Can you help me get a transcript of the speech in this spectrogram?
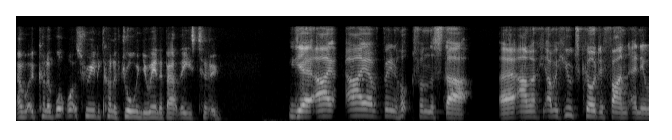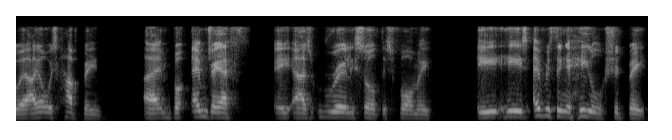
And kind of what, what's really kind of drawing you in about these two? Yeah, I, I have been hooked from the start. Uh, I'm, a, I'm a huge Cody fan anyway. I always have been. Um, but MJF has really sold this for me. He he's everything a heel should be.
